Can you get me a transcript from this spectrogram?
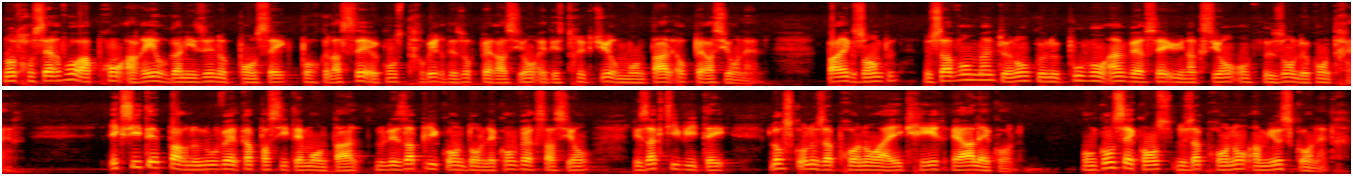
Notre cerveau apprend à réorganiser nos pensées pour classer et construire des opérations et des structures mentales opérationnelles. Par exemple, nous savons maintenant que nous pouvons inverser une action en faisant le contraire. Excités par nos nouvelles capacités mentales, nous les appliquons dans les conversations, les activités, lorsque nous apprenons à écrire et à l'école. En conséquence, nous apprenons à mieux se connaître.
